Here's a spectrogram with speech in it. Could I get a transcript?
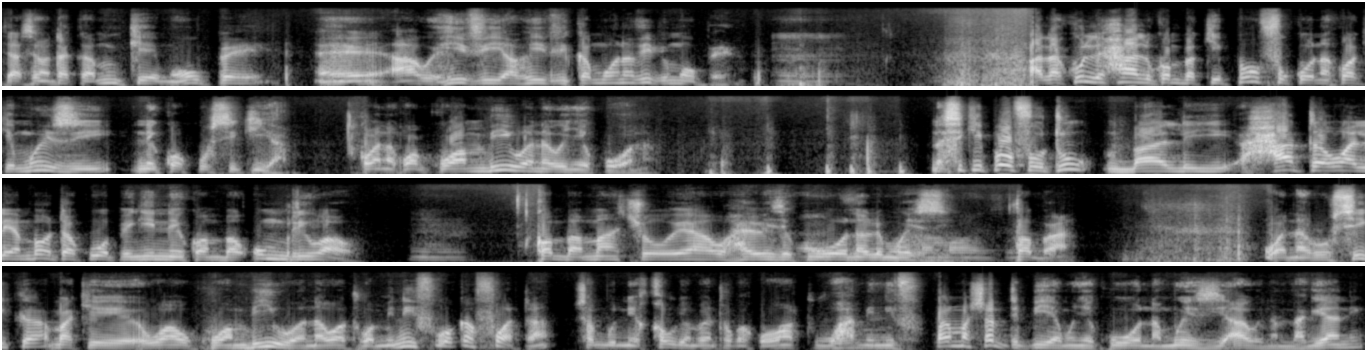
Sasa nataka mke mweupe eh, awe hivi au hivi, kama una vipi mweupe? Mm. Ala kuli hali kwamba kipofu kuona kwake mwezi ni kwa kusikia, kwa kwa kuambiwa na wenye kuona, na si kipofu tu, bali hata wale ambao takuwa pengine kwamba umri wao. Mm. kwamba macho yao hayawezi kuona ule mwezi taban, wanaruhusika make wao kuambiwa na watu waaminifu wakafuata, sababu ni kauli ambayo inatoka kwa watu waaminifu. Pana masharti pia mwenye kuona mwezi awe namna gani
